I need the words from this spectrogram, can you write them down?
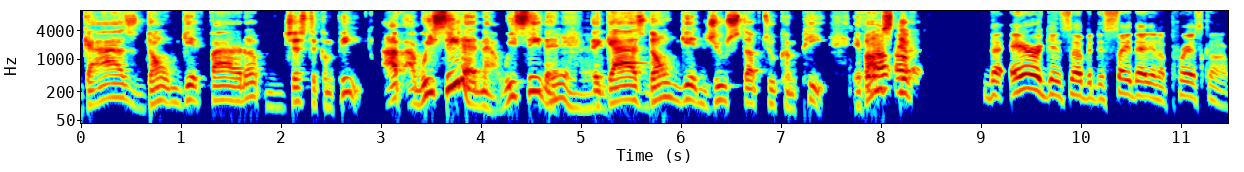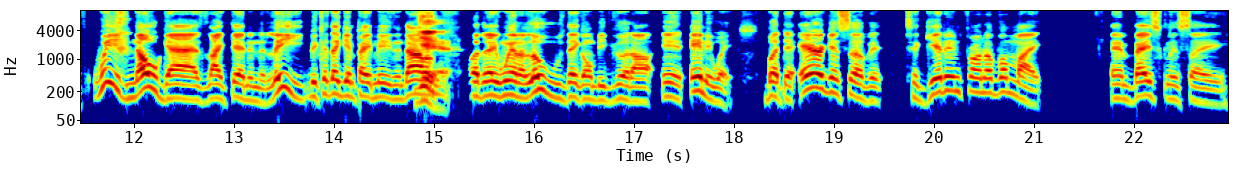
guys don't get fired up just to compete. I, I, we see that now. We see that yeah, the guys don't get juiced up to compete. If but I'm uh, the arrogance of it to say that in a press conference, we know guys like that in the league because they getting paid millions of dollars. Yeah. Whether they win or lose, they're gonna be good all in, anyway. But the arrogance of it to get in front of a mic and basically say,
